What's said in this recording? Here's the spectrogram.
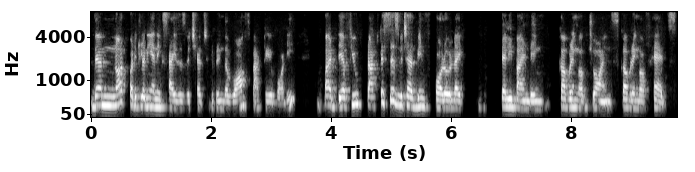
there are not particularly any exercises which helps you to bring the warmth back to your body. But there are few practices which have been followed, like belly binding, covering of joints, covering of heads.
